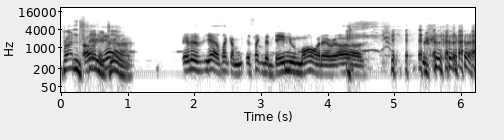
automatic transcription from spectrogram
front and center oh yeah. too. It is, yeah. It's like a, it's like the denouement, or whatever. Uh,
